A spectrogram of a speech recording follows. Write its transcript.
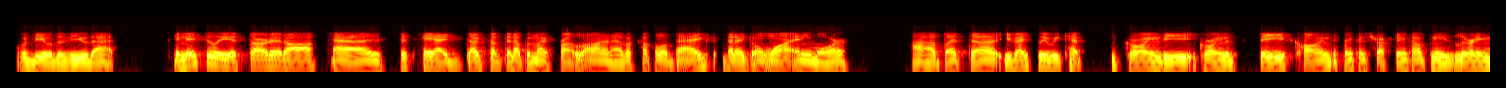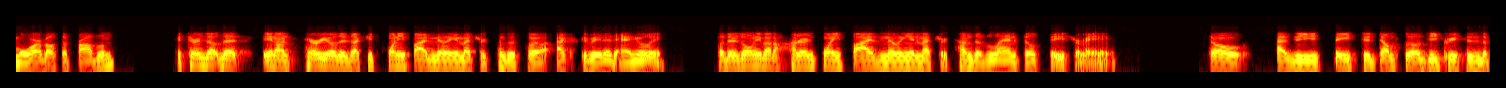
would be able to view that. Initially, it started off as just, hey, I dug something up in my front lawn and I have a couple of bags that I don't want anymore. Uh, but uh, eventually, we kept growing the growing the space, calling different construction companies, learning more about the problem. It turns out that in Ontario, there's actually 25 million metric tons of soil excavated annually, but there's only about 125 million metric tons of landfill space remaining. So as the space to dump soil decreases, the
